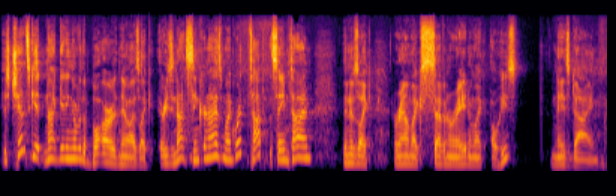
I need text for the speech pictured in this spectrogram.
his chin's get not getting over the bar. No, I was like, or he's not synchronized. I'm like, we're at the top at the same time. Then it was like around like seven or eight. I'm like, oh, he's, Nate's dying.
